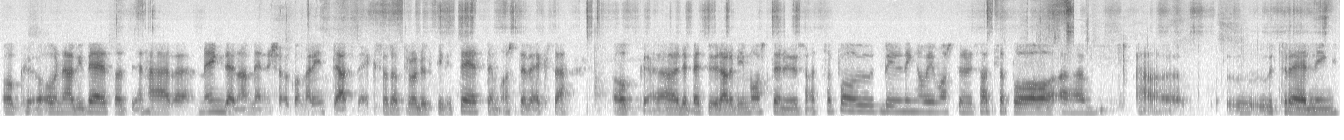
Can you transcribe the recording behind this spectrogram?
Och, och, när vi vet att den här eh, mängden av människor kommer inte att växa, så produktiviteten måste växa. Och uh, det betyder att vi måste nu satsa på utbildning och vi måste nu satsa på uh, uh, utredning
